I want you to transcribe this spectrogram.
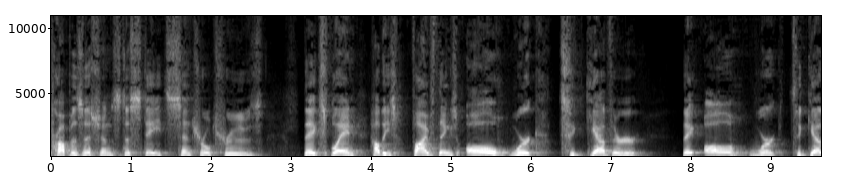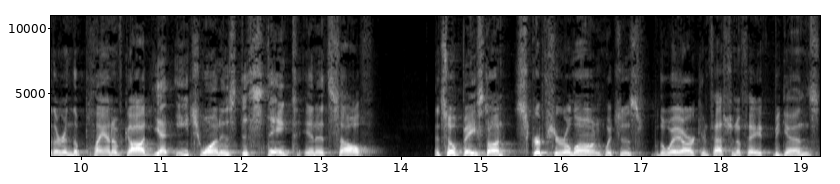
propositions to state central truths. They explain how these five things all work together. They all work together in the plan of God, yet each one is distinct in itself. And so, based on Scripture alone, which is the way our confession of faith begins,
